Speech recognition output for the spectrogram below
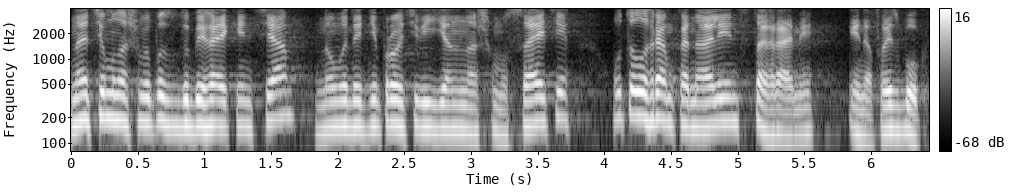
На цьому наш випуск добігає кінця. Новини Дніпро ТВ є на нашому сайті. у телеграм-каналі, інстаграмі і на Фейсбук.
